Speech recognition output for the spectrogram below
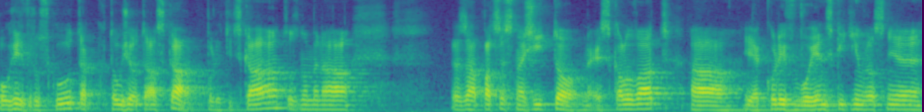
použít v Rusku, tak to už je otázka politická, to znamená, Západ se snaží to neeskalovat a jakkoliv vojensky tím vlastně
